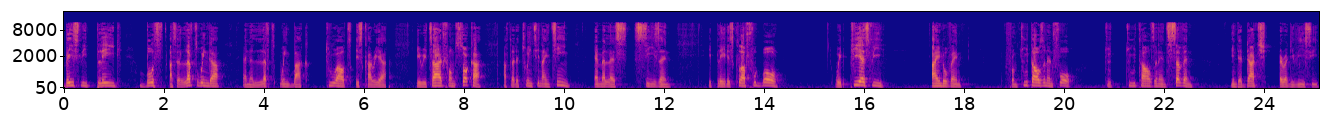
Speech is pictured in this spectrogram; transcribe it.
Bassey played both as a left winger and a left wing back throughout his career. He retired from soccer after the 2019 MLS season. He played his club football with PSV Eindhoven from 2004 to 2007 in the Dutch Eredivisie,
